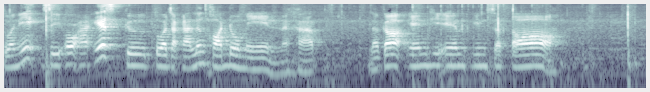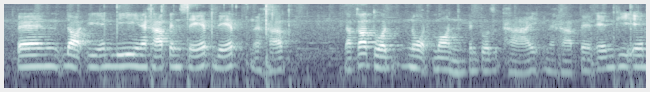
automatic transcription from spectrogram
ตัวนี้ cors คือตัวจากการเรื่อง cross domain นะครับ แล้วก็ npm install เป็น .env นะครับ เป็น save dev นะครับ แล้วก็ตัว node mon เป็นตัวสุดท้ายนะครับ เป็น npm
